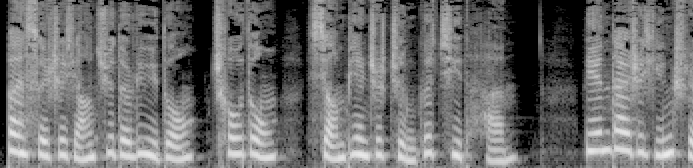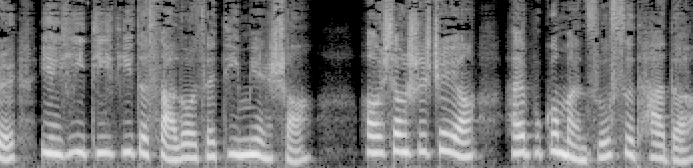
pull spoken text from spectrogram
伴随着阳具的律动、抽动，响遍着整个祭坛，连带着饮水也一滴滴的洒落在地面上，好像是这样还不够满足死他的。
